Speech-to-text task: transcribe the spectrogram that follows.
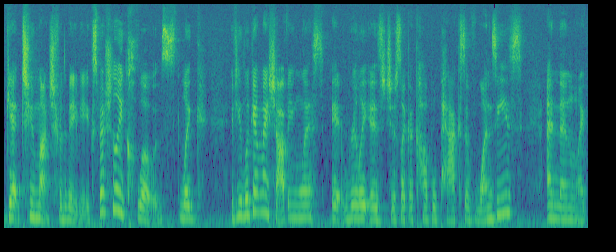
get too much for the baby, especially clothes. Like if you look at my shopping list, it really is just like a couple packs of onesies and then like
